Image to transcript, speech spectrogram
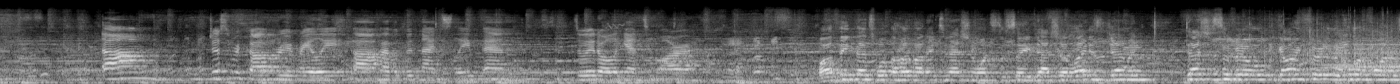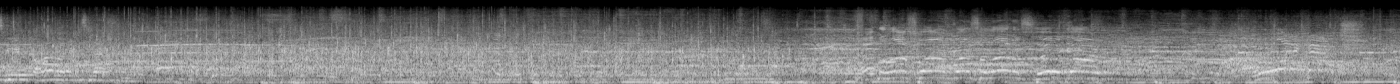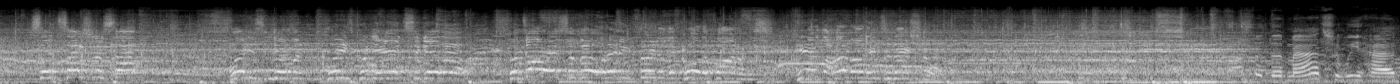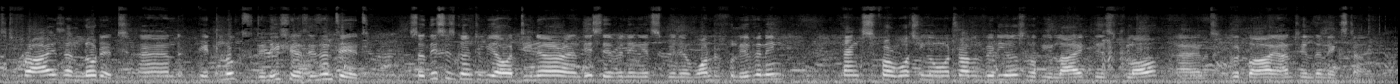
Um, just recovery, really. Uh, have a good night's sleep and do it all again tomorrow. Well, I think that's what the Hobart International wants to see, Dasha. Ladies and gentlemen, Dasha Saville going through to the quarterfinals here at the Hobart International. Sensational stuff. Ladies and gentlemen, please put your hands together for Daria Saville heading through to the quarterfinals here at the Hobart International. After the match, we had fries and loaded, and it looks delicious, isn't it? So this is going to be our dinner, and this evening it's been a wonderful evening. Thanks for watching our travel videos. Hope you liked this vlog, and goodbye until the next time.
